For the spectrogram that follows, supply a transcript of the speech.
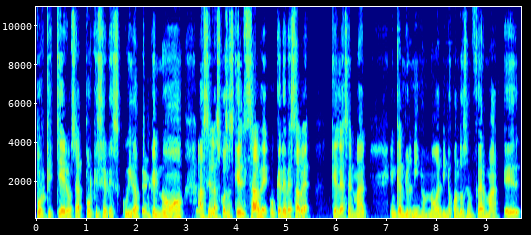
porque quiere, o sea, porque se descuida, porque no hace las cosas que él sabe o que debe saber que le hacen mal. En cambio, el niño no, el niño cuando se enferma eh,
